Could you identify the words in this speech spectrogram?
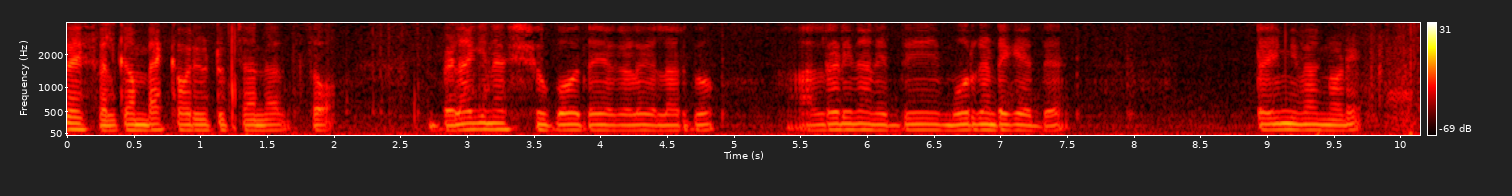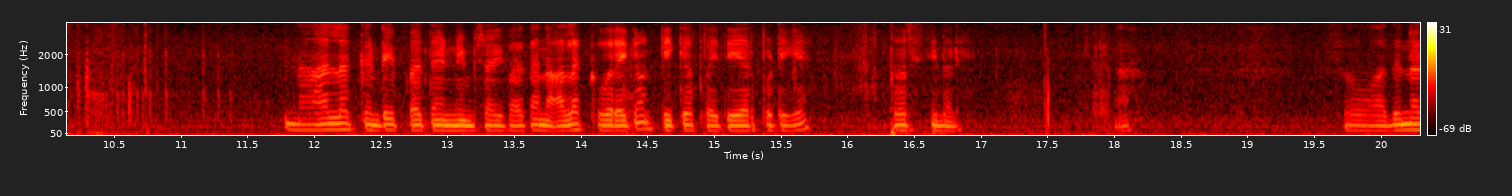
Guys welcome back our YouTube channel so ಬೆಳಗಿನ ಶುಭೋದಯಗಳು ಎಲ್ಲರಿಗೂ. ಆಲ್ರೆಡಿ ನಾನು ಎದ್ದು ಮೂರು ಗಂಟೆಗೆ ಎದ್ದೆ. ಟೈಮ್ ಇವಾಗ ನೋಡಿ. ನಾಲ್ಕು ಗಂಟೆ ಇಪ್ಪತ್ತೆಂಟು ನಿಮಿಷ. ಇವಾಗ ನಾಲ್ಕೂವರೆಗೆ ಒಂದು ಪಿಕಪ್ ಐತೆ ಏರ್ಪೋರ್ಟಿಗೆ ತೋರಿಸ್ತೀನಿ ನೋಡಿ. ಸೊ ಅದನ್ನು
